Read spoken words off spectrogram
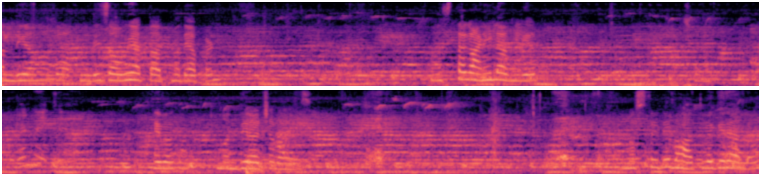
मंदिरामध्ये आतमध्ये जाऊया आता आतमध्ये आपण. मस्त गाणी लागली आहेत. हे बघा मंदिराच्या बाहेर. मस्त इथे भात वगैरे आलं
